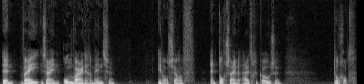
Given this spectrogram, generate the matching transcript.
En wij zijn onwaardige mensen in onszelf en toch zijn we uitgekozen door God.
